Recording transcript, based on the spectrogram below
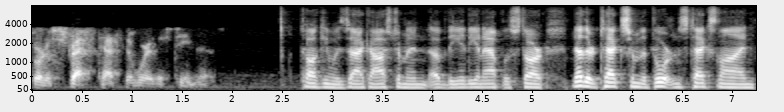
sort of stress test of where this team is talking with Zach Osterman of the Indianapolis Star. Another text from the Thornton's text line.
